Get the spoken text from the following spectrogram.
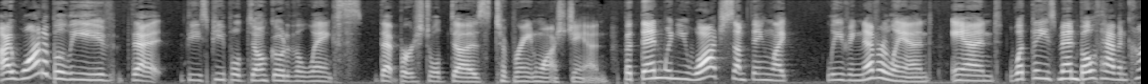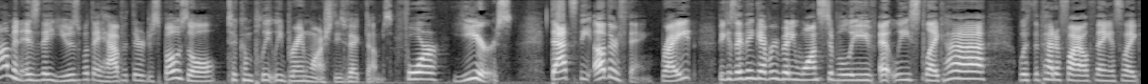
I want to believe that these people don't go to the lengths that Berchtold does to brainwash Jan. But then when you watch something like Leaving Neverland, and what these men both have in common is they use what they have at their disposal to completely brainwash these victims for years. That's the other thing, right? Because I think everybody wants to believe, at least like, ah, with the pedophile thing, it's like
